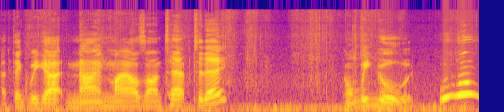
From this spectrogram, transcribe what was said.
I think we got nine miles on tap today. Gonna be good. Woo!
